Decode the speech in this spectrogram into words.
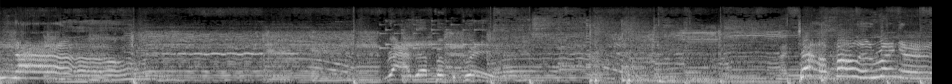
Tell now. Rise up from the grave. My telephone is ringing.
